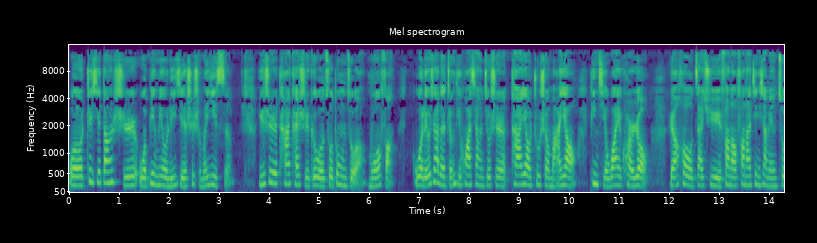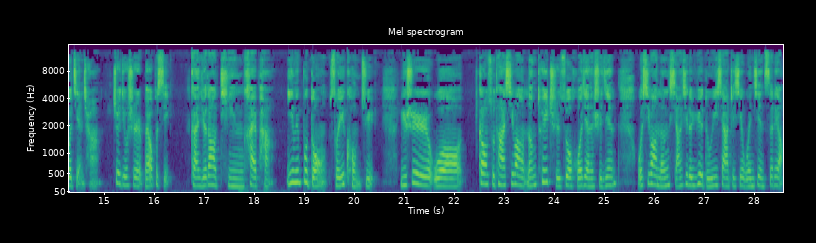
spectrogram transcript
我这些当时我并没有理解是什么意思，于是他开始给我做动作模仿。我留下的整体画像就是他要注射麻药，并且挖一块肉，然后再去放到放大镜下面做检查。这就是 biopsy。感觉到挺害怕，因为不懂，所以恐惧。于是我告诉他，希望能推迟做活检的时间，我希望能详细的阅读一下这些文件资料。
